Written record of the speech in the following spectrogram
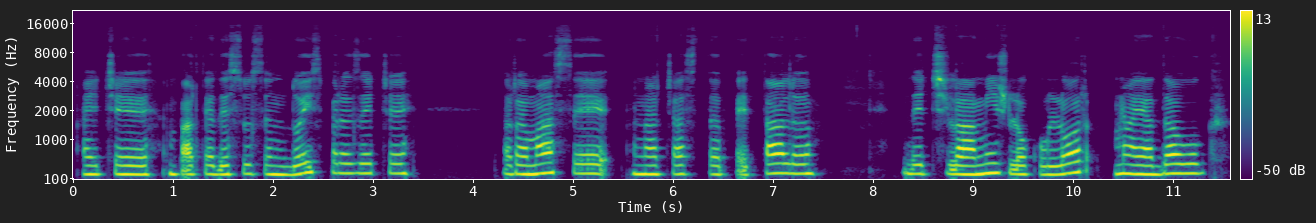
aici în partea de sus sunt 12 rămase în această petală. Deci la mijlocul lor mai adaug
